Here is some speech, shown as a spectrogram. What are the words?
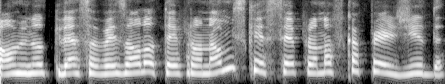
Só um minuto que dessa vez eu anotei para não me esquecer, para não ficar perdida.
